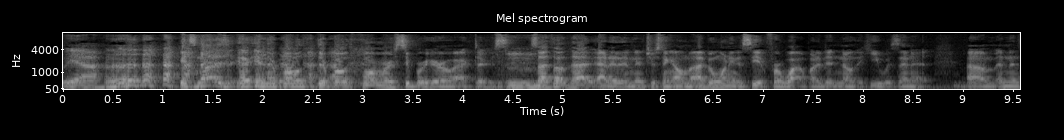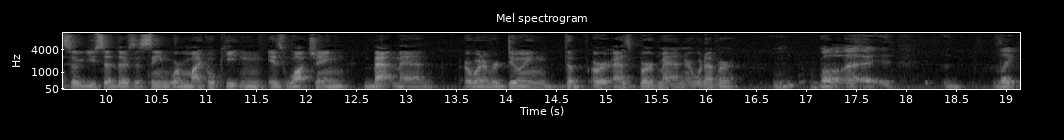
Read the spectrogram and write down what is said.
Yeah, It's not as, and they're both they're both former superhero actors. So I thought that added an interesting element. I've been wanting to see it for a while, but I didn't know that he was in it. Um, and then so you said there's a scene where Michael Keaton is watching Batman or whatever doing the or as Birdman or whatever. well, uh, like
